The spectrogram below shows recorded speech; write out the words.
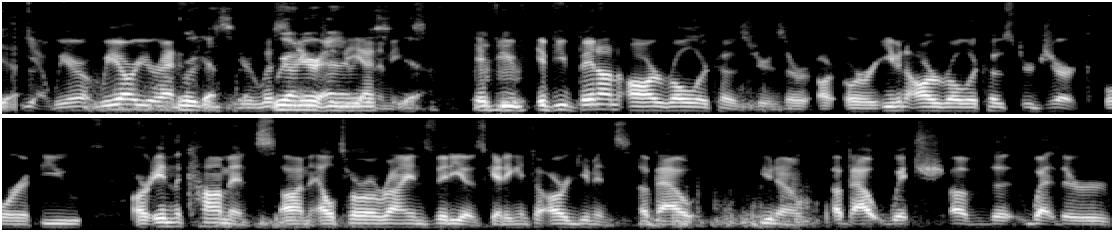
Yeah, yeah, we are we are your enemies. You're listening on your to enemies. the enemies. Yeah. if you if you've been on our roller coasters or, or or even our roller coaster jerk or if you are in the comments on El Toro Ryan's videos getting into arguments about you know about which of the whether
